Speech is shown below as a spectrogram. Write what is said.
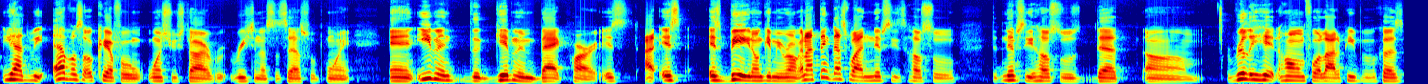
you have to be ever so careful once you start re- reaching a successful point. And even the giving back part is it's it's big. Don't get me wrong. And I think that's why Nipsey's hustle, Nipsey Hussle's death, um, really hit home for a lot of people because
